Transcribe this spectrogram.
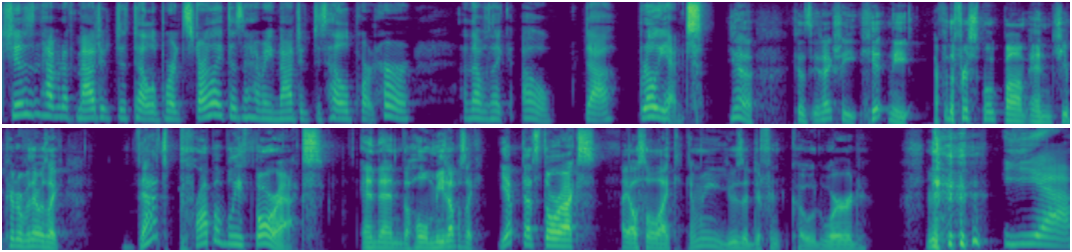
She doesn't have enough magic to teleport. Starlight doesn't have any magic to teleport her. And I was like, oh, duh. Brilliant. Yeah, because it actually hit me after the first smoke bomb, and she appeared over there. I was like, that's probably Thorax. And then the whole meetup was like, yep, that's Thorax. I also like, can we use a different code word? Yeah.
